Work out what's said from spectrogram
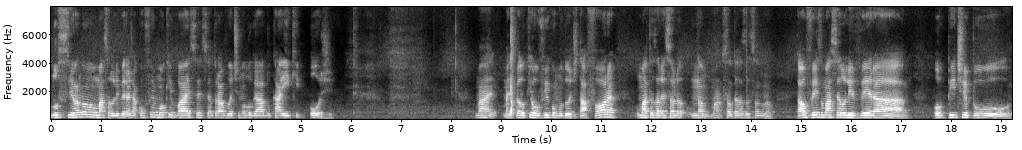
Luciano Marcelo Oliveira já confirmou que vai ser centroavante no lugar do Kaique hoje. Mas, mas pelo que eu vi, como o Dodi tá fora, o Matheus Alessandro. Não, Marcelo Alessandro não. Talvez o Marcelo Oliveira opte por.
